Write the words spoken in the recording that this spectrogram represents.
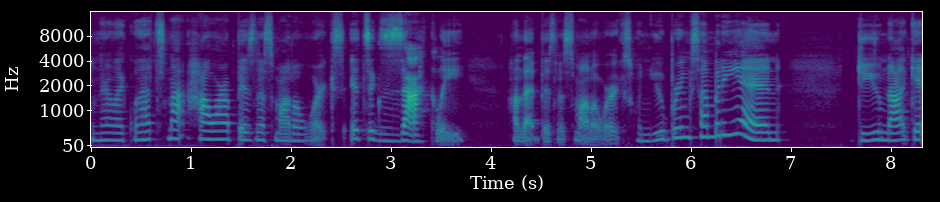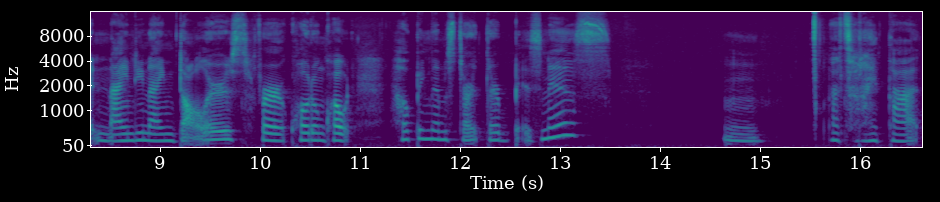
And they're like, well, that's not how our business model works. It's exactly how that business model works. When you bring somebody in, do you not get $99 for quote unquote helping them start their business? Mm, that's what I thought.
